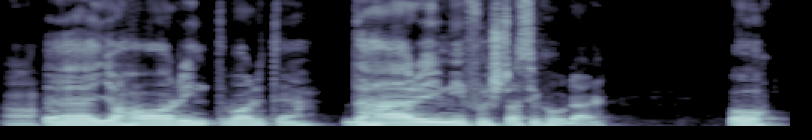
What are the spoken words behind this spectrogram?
Ja. Eh, jag har inte varit det. Det här är ju min första session där. Och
